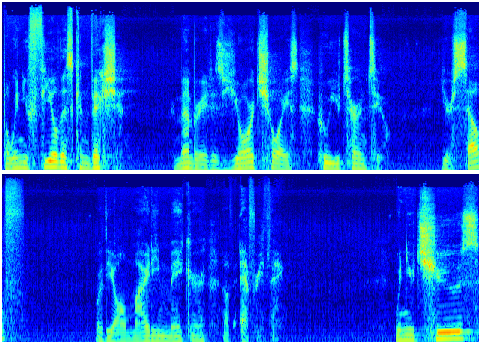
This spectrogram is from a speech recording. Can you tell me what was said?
But when you feel this conviction, remember it is your choice who you turn to yourself or the Almighty Maker of everything. When you choose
